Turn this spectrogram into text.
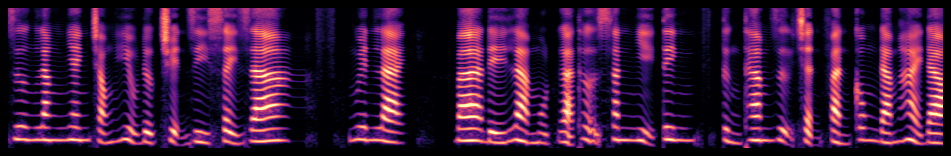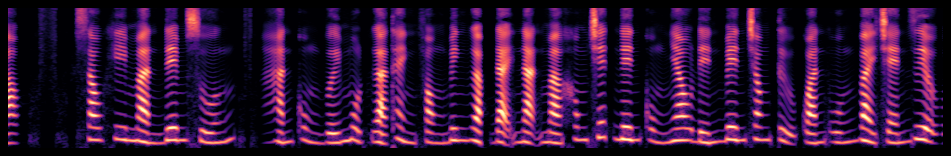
Dương Lăng nhanh chóng hiểu được chuyện gì xảy ra. Nguyên lại, ba đế là một gã thợ săn nhị tinh, từng tham dự trận phản công đám hải đạo. Sau khi màn đêm xuống, hắn cùng với một gã thành phòng binh gặp đại nạn mà không chết nên cùng nhau đến bên trong tử quán uống vài chén rượu,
